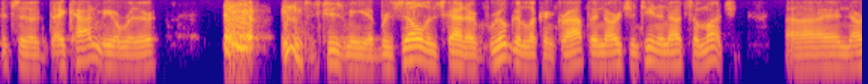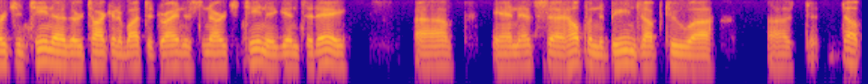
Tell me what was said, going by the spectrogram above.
it's a dichotomy over there. Excuse me. Uh, Brazil has got a real good looking crop, and Argentina not so much. Uh, and Argentina, they're talking about the dryness in Argentina again today, uh, and that's uh, helping the beans up to uh, uh, up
